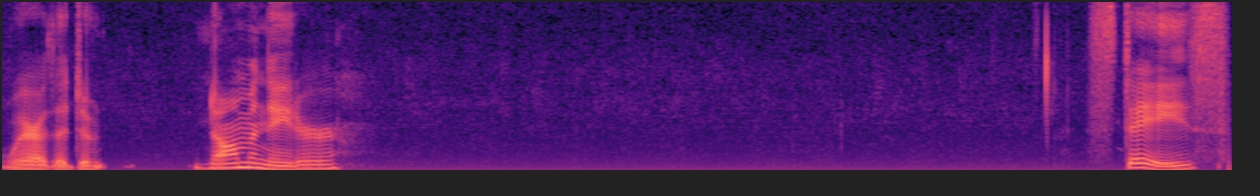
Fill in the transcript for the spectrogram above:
where the denominator stays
